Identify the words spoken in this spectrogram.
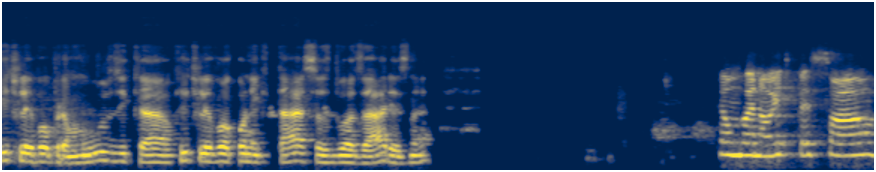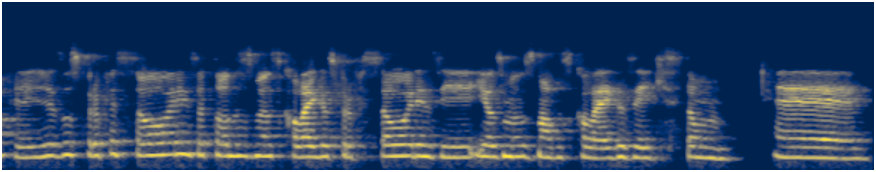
que te levou para a música, o que te levou a conectar essas duas áreas, né? Então, boa noite, pessoal. Feliz os professores, a todos os meus colegas professores e, e aos meus novos colegas aí que estão, é,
